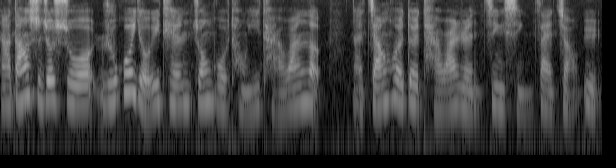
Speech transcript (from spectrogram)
那当时就说，如果有一天中国统一台湾了，那将会对台湾人进行再教育，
